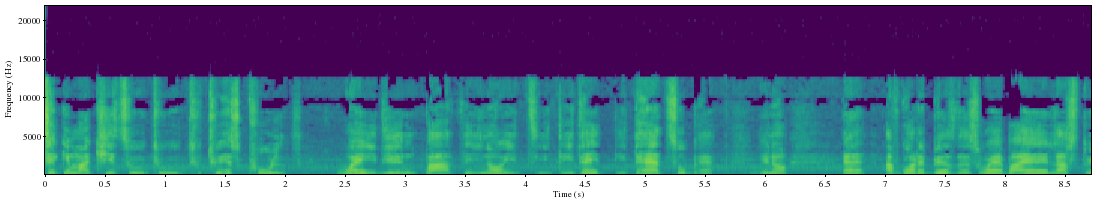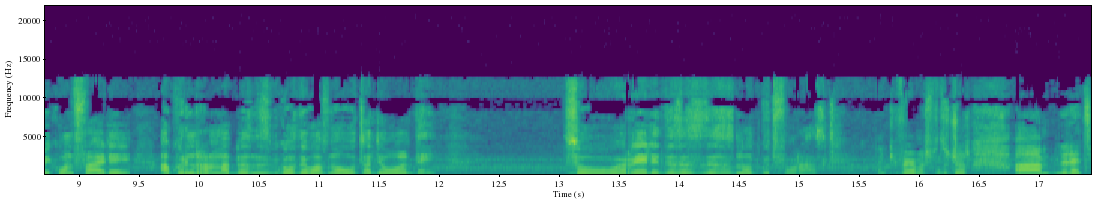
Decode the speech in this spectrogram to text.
taking my kids to, to, to, to a school where he didn't bath, you know, it, it, it, had, it had so bad, mm. you know. Eh? I've got a business whereby last week on Friday, I couldn't run my business because there was no water the whole day. So really, this is this is not good for us. Thank you very much, Mr. George. Um, Lynette,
